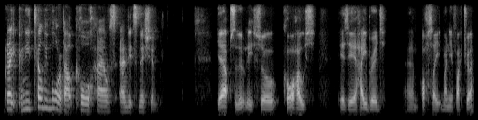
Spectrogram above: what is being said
Great. Can you tell me more about Core House and its mission? Yeah, absolutely. So, Core House is a hybrid um, off-site manufacturer.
